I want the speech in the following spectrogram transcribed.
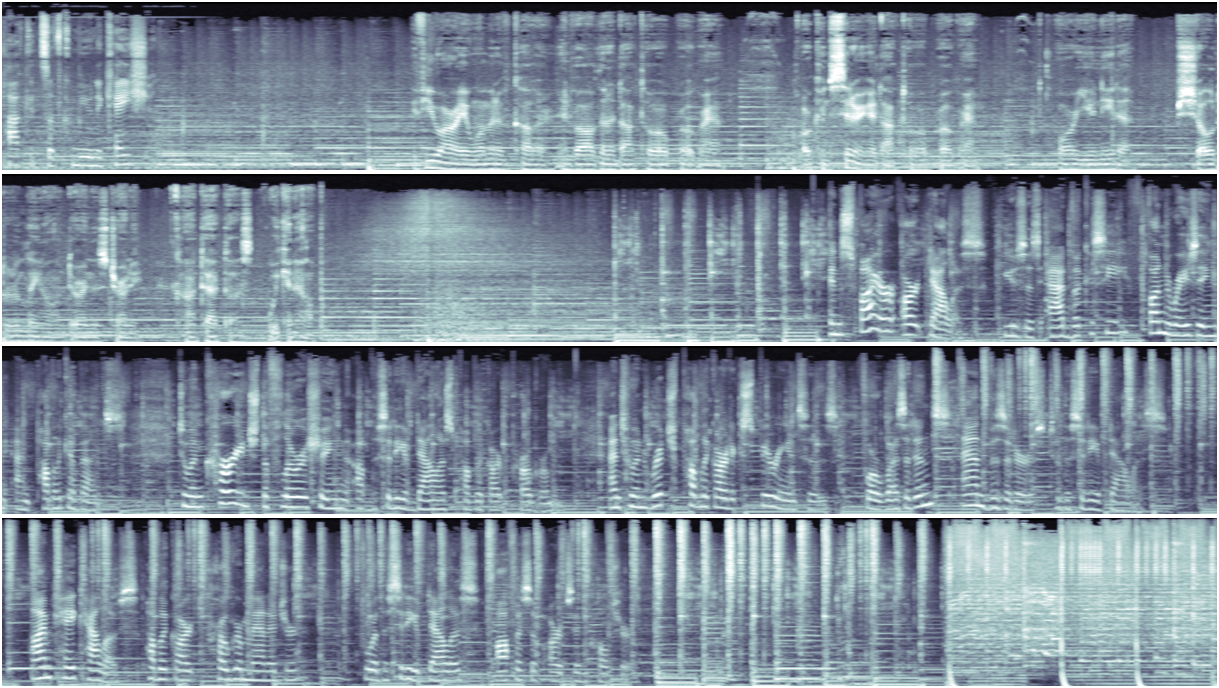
pockets of communication. If you are a woman of color involved in a doctoral program or considering a doctoral program, or you need a shoulder to lean on during this journey, contact us. We can help. Inspire Art Dallas uses advocacy, fundraising, and public events to encourage the flourishing of the City of Dallas Public Art Program and to enrich public art experiences for residents and visitors to the City of Dallas. I'm Kay Kallos, Public Art Program Manager for the City of Dallas Office of Arts and Culture.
